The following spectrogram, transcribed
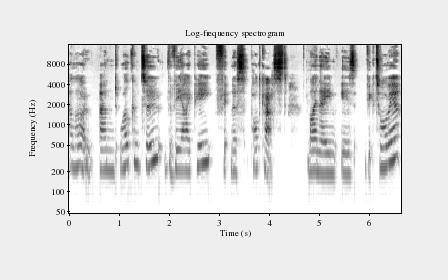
Hello, and welcome to the VIP Fitness Podcast. My name is Victoria,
